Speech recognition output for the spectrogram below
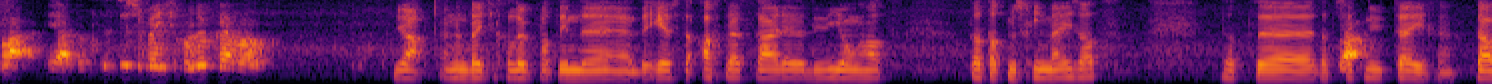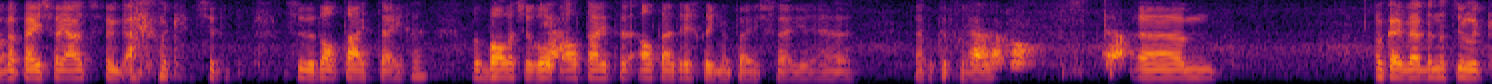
Maar ja, dat, het is een beetje geluk hebben ook. Ja, en een beetje geluk wat in de, de eerste acht wedstrijden die die jongen had, dat dat misschien mee zat. Dat, eh, dat zit Ja. nu tegen. Nou, bij PSV uit vind ik eigenlijk zit het, zit het altijd tegen. Dat balletje rolt Ja. altijd, eh, altijd richting een PSV, eh, heb ik het gevoel. Ja, dat klopt. Ja. Ehm, Oké, we hebben natuurlijk,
